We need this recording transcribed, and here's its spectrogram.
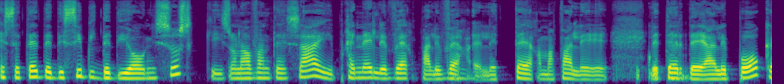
et c'était des disciples de Dionysos qui ont inventé ça, ils prenaient les verres, pas les verres, les terres, mais pas les, les terres de, à l'époque,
